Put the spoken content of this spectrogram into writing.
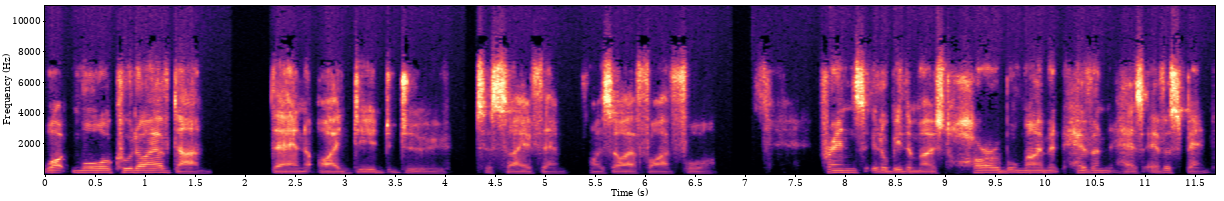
What more could I have done than I did do to save them? Isaiah 5 4. Friends, it'll be the most horrible moment heaven has ever spent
